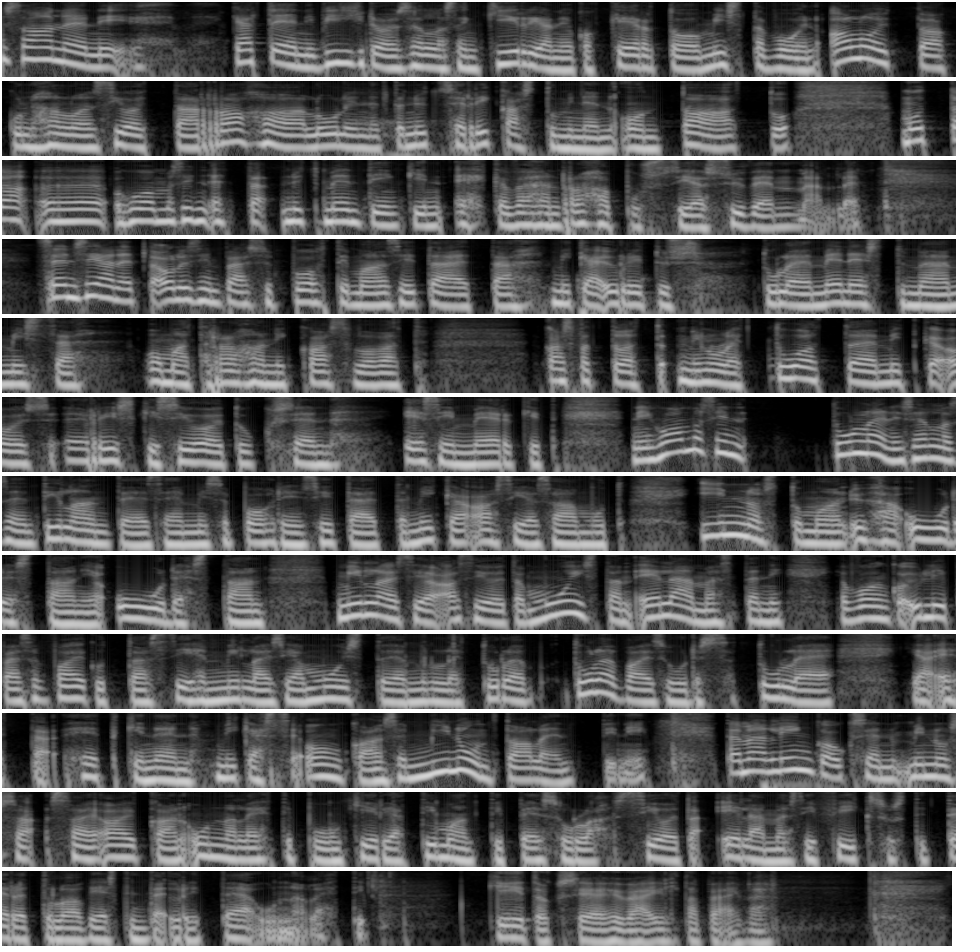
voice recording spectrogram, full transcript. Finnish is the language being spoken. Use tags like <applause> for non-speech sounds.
Koin saaneeni käteeni vihdoin sellaisen kirjan, joka kertoo, mistä voin aloittaa, kun haluan sijoittaa rahaa. Luulin, että nyt se rikastuminen on taattu. Mutta ö, huomasin, että nyt mentiinkin ehkä vähän rahapussia syvemmälle. Sen sijaan, että olisin päässyt pohtimaan sitä, että mikä yritys tulee menestymään, missä omat rahani kasvavat, kasvattavat minulle tuottoja, mitkä olisi riskisijoituksen esimerkit, niin huomasin tulleeni sellaiseen tilanteeseen, missä pohdin sitä, että mikä asia saa mut innostumaan yhä uudestaan ja uudestaan, millaisia asioita muistan elämästäni ja voinko ylipäänsä vaikuttaa siihen, millaisia muistoja minulle tulevaisuudessa tulee ja että hetkinen, mikä se onkaan se minun talenttini. Tämän linkauksen minussa sai aikaan Unna Lehtipuun kirja Timantti Pesula, sijoita elämäsi fiksusti. Tervetuloa viestintäyrittäjä Unna Lehti. Kiitoksia ja hyvää iltapäivää.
